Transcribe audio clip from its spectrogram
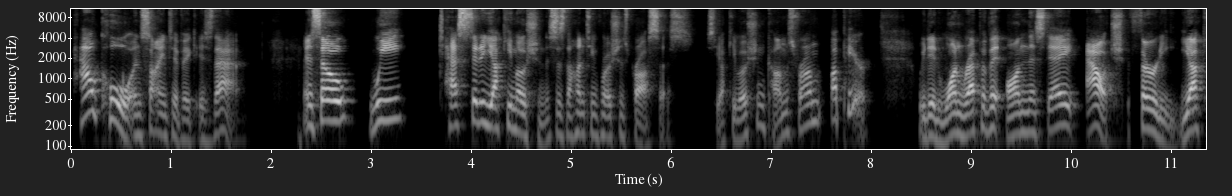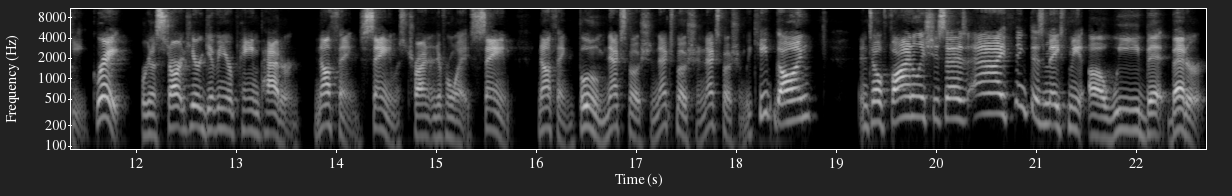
How cool and scientific is that? And so we tested a yucky motion. This is the hunting motions process. This yucky motion comes from up here. We did one rep of it on this day. Ouch, 30, yucky. Great. We're going to start here giving your pain pattern. Nothing, same. Let's try it in a different way. Same. Nothing. Boom. Next motion, next motion, next motion. We keep going until finally she says, ah, I think this makes me a wee bit better.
